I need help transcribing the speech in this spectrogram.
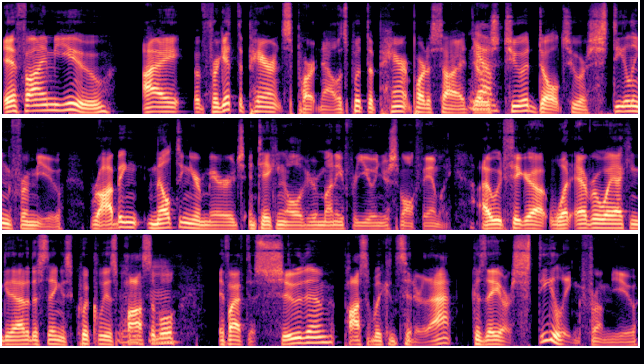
If I'm you, I forget the parents part now. Let's put the parent part aside. Yeah. There's two adults who are stealing from you, robbing, melting your marriage, and taking all of your money for you and your small family. I would figure out whatever way I can get out of this thing as quickly as possible. Mm-hmm. If I have to sue them, possibly consider that because they are stealing from you.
